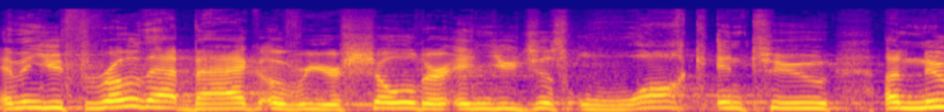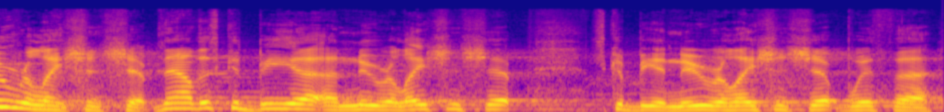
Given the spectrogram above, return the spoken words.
And then you throw that bag over your shoulder and you just walk into a new relationship. Now, this could be a, a new relationship. This could be a new relationship with, a,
